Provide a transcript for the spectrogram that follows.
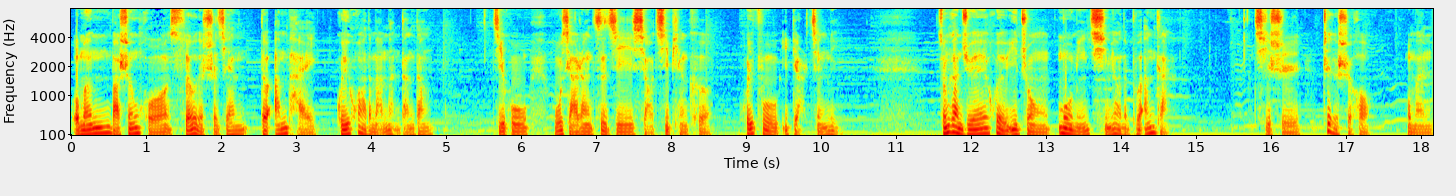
我们把生活所有的时间都安排规划的满满当当，几乎无暇让自己小憩片刻，恢复一点精力。总感觉会有一种莫名其妙的不安感。其实这个时候，我们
